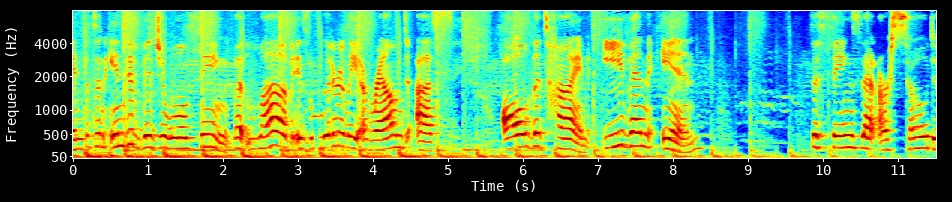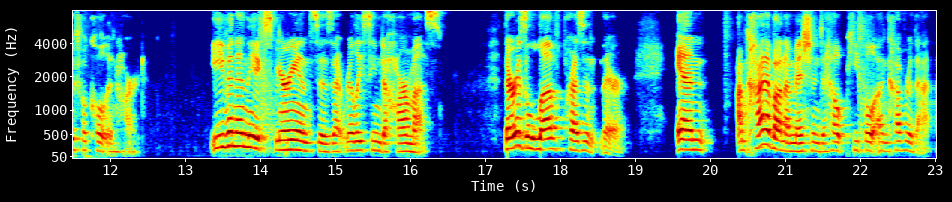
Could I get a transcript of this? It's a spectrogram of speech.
And it's an individual thing, but love is literally around us all the time, even in the things that are so difficult and hard, even in the experiences that really seem to harm us. There is love present there. And I'm kind of on a mission to help people uncover that.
